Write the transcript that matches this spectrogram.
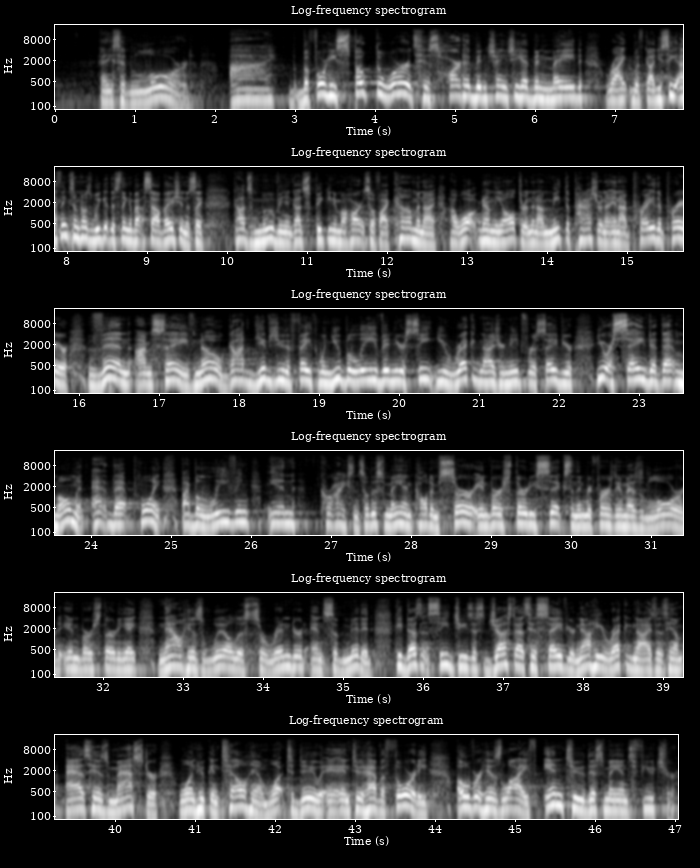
And he said, Lord, I, before he spoke the words, his heart had been changed. He had been made right with God. You see, I think sometimes we get this thing about salvation and say, God's moving and God's speaking in my heart. So if I come and I, I walk down the altar and then I meet the pastor and I, and I pray the prayer, then I'm saved. No, God gives you the faith. When you believe in your seat, you recognize your need for a Savior. You are saved at that moment, at that point, by believing in Christ. And so this man called him Sir in verse 36 and then refers to him as Lord in verse 38. Now his will is surrendered and submitted. He doesn't see Jesus just as his Savior. Now he recognizes him as his master, one who can tell him what to do and to have authority over his life into this man's future.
